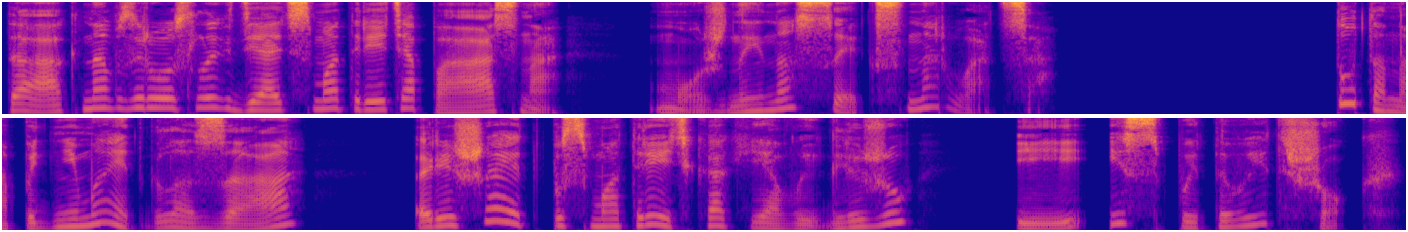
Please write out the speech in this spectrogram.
так на взрослых дядь смотреть опасно. Можно и на секс нарваться. Тут она поднимает глаза, решает посмотреть, как я выгляжу, и испытывает шок.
